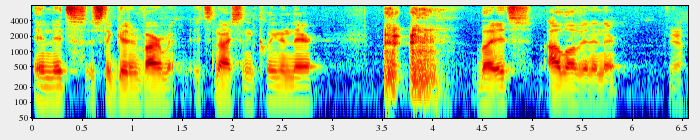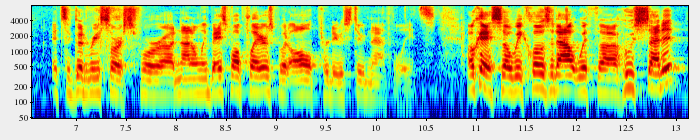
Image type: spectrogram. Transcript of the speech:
and it's it's a good environment. It's nice and clean in there, but it's I love it in there. Yeah. It's a good resource for uh, not only baseball players, but all Purdue student athletes. Okay, so we close it out with uh, Who Said It?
